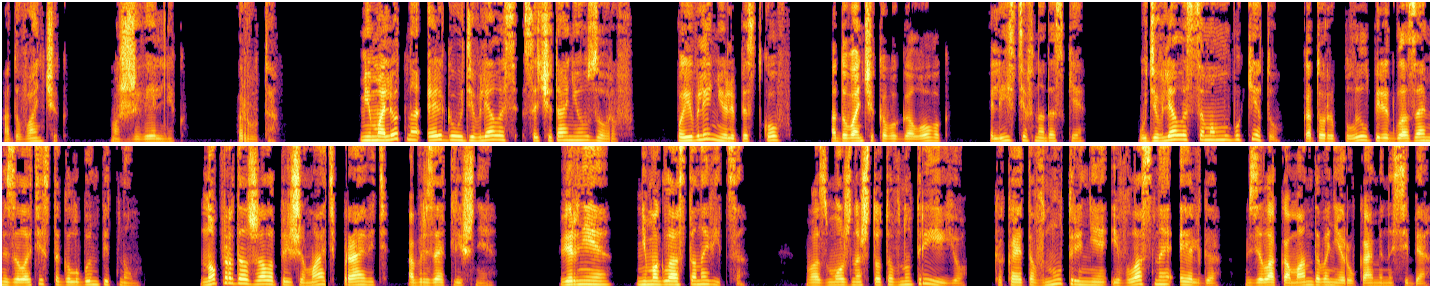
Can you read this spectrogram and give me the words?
Одуванчик, можжевельник, рута. Мимолетно Эльга удивлялась сочетанию узоров, появлению лепестков, одуванчиковых головок, листьев на доске. Удивлялась самому букету, который плыл перед глазами золотисто-голубым пятном, но продолжала прижимать, править, обрезать лишнее. Вернее, не могла остановиться. Возможно, что-то внутри ее, какая-то внутренняя и властная Эльга взяла командование руками на себя.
